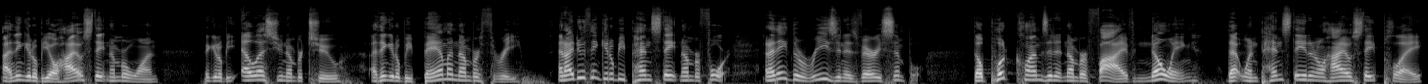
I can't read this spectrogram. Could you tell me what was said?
I think it'll be Ohio State number one I think it'll be LSU number two. I think it'll be Bama number three. And I do think it'll be Penn State number four. And I think the reason is very simple. They'll put Clemson at number five, knowing that when Penn State and Ohio State play,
